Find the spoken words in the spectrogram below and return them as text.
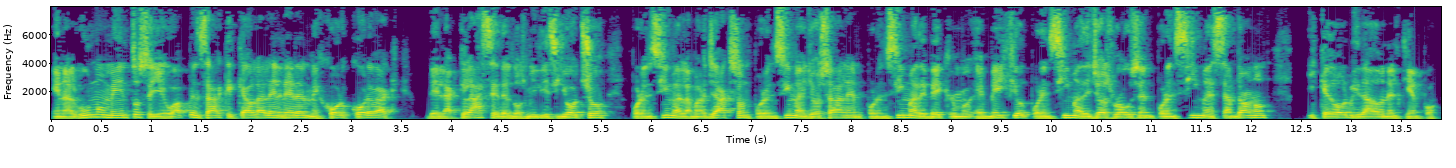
en algún momento se llegó a pensar que Kyle Allen era el mejor quarterback de la clase del 2018, por encima de Lamar Jackson, por encima de Josh Allen, por encima de Baker eh, Mayfield, por encima de Josh Rosen, por encima de Sam Darnold, y quedó olvidado en el tiempo.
